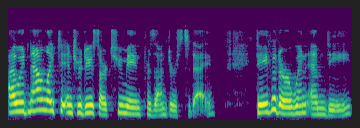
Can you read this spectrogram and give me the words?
I would now like to introduce our two main presenters today. David Irwin, MD,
